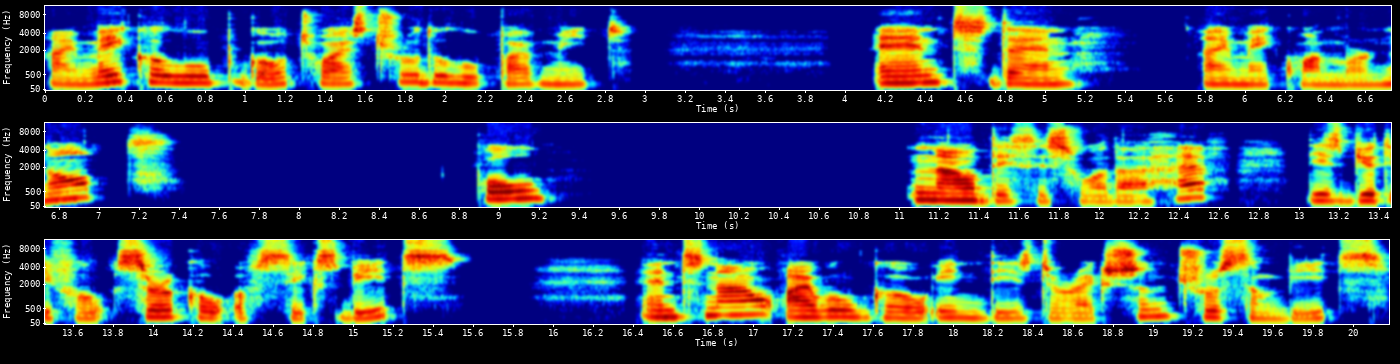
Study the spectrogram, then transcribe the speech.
I make a loop, go twice through the loop I've made and then I make one more knot pull. Now this is what I have, this beautiful circle of six beads. And now I will go in this direction through some beads.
